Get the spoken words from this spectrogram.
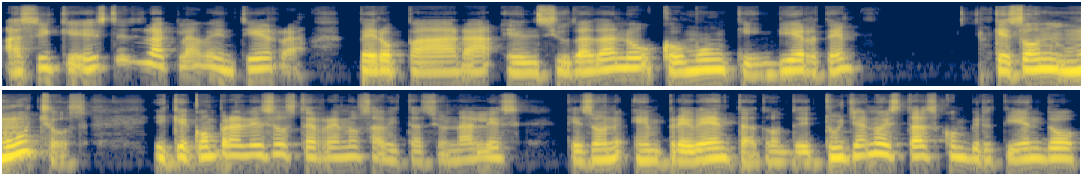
Así que esta es la clave en tierra, pero para el ciudadano común que invierte, que son muchos y que compran esos terrenos habitacionales que son en preventa, donde tú ya no estás convirtiendo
